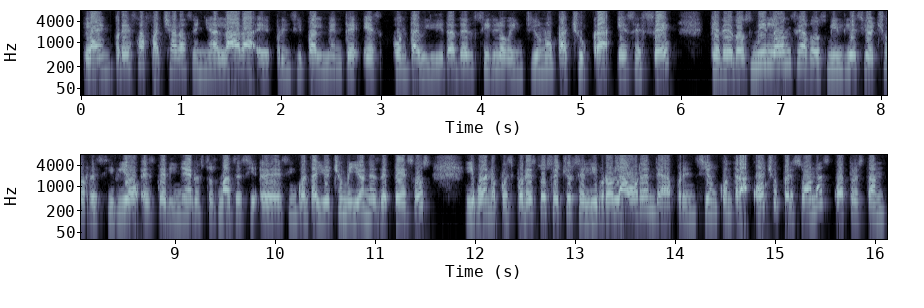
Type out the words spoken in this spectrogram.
La empresa fachada señalada eh, principalmente es Contabilidad del Siglo XXI Pachuca SC, que de 2011 a 2018 recibió este dinero, estos más de 58 eh, millones de pesos. Y bueno, pues por estos hechos se libró la orden de aprehensión contra ocho personas, cuatro están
